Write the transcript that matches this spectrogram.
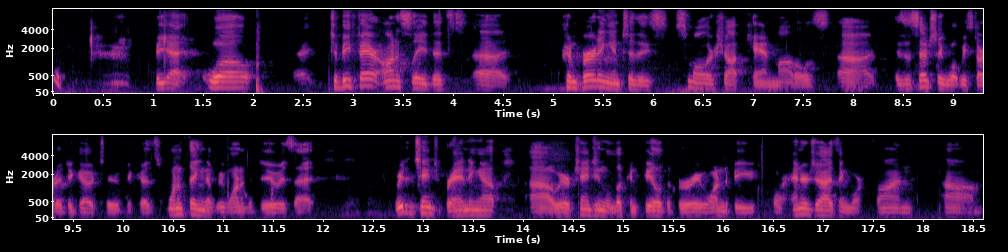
but yeah, well, to be fair, honestly, that's uh, converting into these smaller shop can models uh, is essentially what we started to go to because one thing that we wanted to do is that we had to change branding up. Uh, we were changing the look and feel of the brewery. We wanted to be more energizing, more fun. Um,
